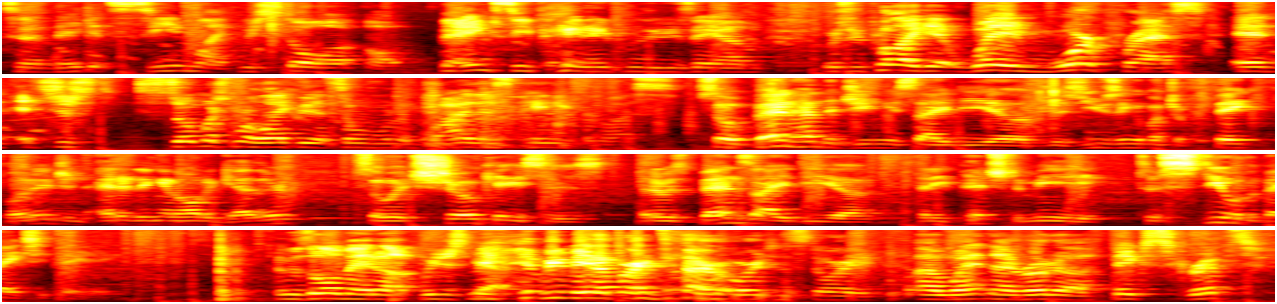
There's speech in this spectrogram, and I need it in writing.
to make it seem like we stole a Banksy painting from the museum, which would probably get way more press, and it's just so much more likely that someone would buy this painting from us. So Ben had the genius idea of just using a bunch of fake footage and editing it all together. So it showcases that it was Ben's idea that he pitched to me to steal the Banksy painting. It was all made up. We just made, Yeah. we made up our entire origin story. I went and I wrote a fake script.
